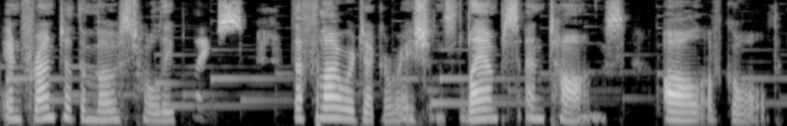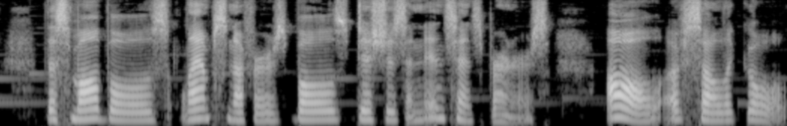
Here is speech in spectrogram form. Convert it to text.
in front of the most holy place the flower decorations, lamps and tongs, all of gold, the small bowls, lamp snuffers, bowls, dishes, and incense burners, all of solid gold,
